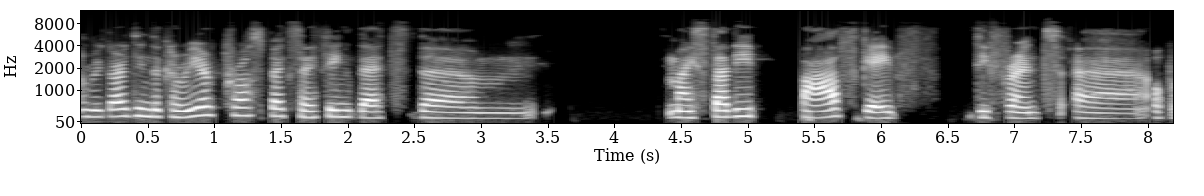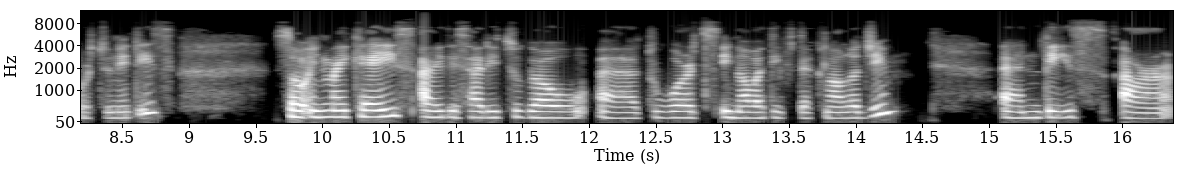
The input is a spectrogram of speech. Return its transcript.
Regarding the career prospects, I think that the um, my study path gave different uh, opportunities. So in my case, I decided to go uh, towards innovative technology and these are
